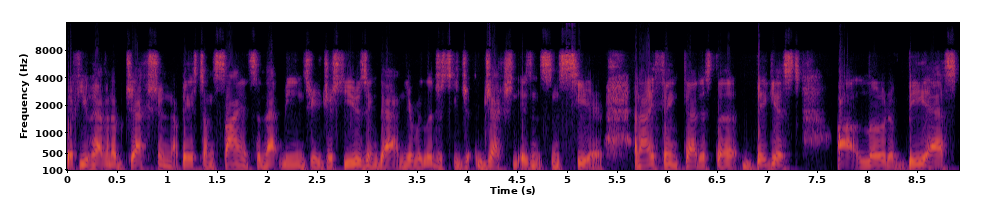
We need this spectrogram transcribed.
if you have an objection based on science, then that means you're just using that, and your religious objection isn't sincere. And I think that is the biggest uh, load of BS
